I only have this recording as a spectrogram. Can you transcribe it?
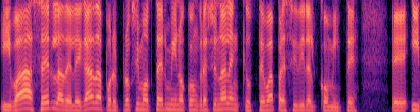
y va a ser la delegada por el próximo término congresional en que usted va a presidir el comité. Eh, y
